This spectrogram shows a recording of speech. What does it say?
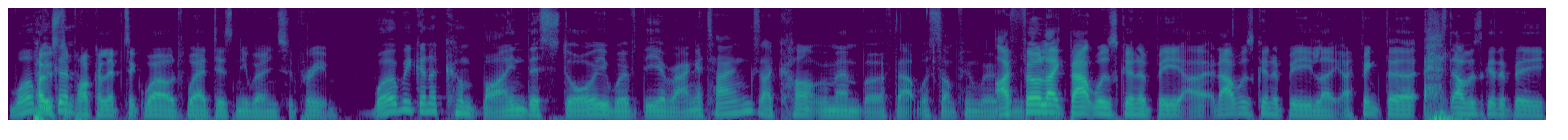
we, gonna, post-apocalyptic world where Disney reigns supreme. were we gonna combine this story with the orangutans? I can't remember if that was something we were I feel do. like that was gonna be uh, that was gonna be like I think the that was gonna be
